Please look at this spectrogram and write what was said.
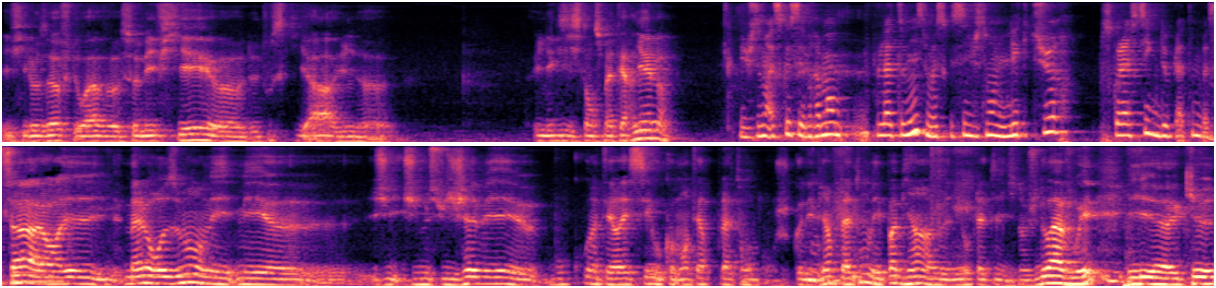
les philosophes doivent se méfier de tout ce qui a une, une existence matérielle. Et justement, est-ce que c'est vraiment platonisme ou est-ce que c'est justement une lecture scolastique de Platon. Parce ça, alors malheureusement, mais, mais je me suis jamais beaucoup intéressé aux commentaires de Platon. Donc je connais bien Platon, mais pas bien le néoplatonisme. Donc je dois avouer mm. et, que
